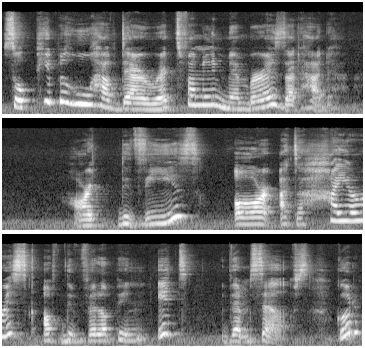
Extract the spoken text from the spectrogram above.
So people who have direct family members that had heart disease or at a higher risk of developing it themselves. Good.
